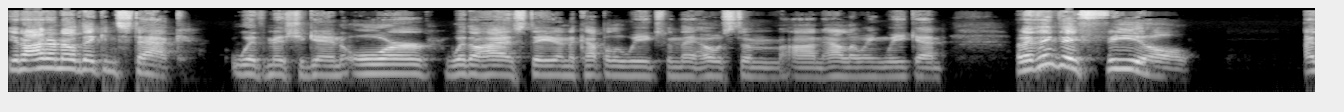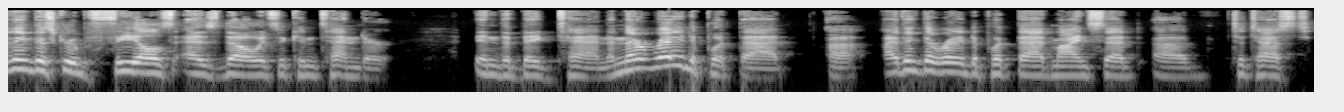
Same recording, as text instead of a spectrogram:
you know, I don't know if they can stack with Michigan or with Ohio State in a couple of weeks when they host them on Halloween weekend. But I think they feel I think this group feels as though it's a contender in the Big Ten, and they're ready to put that. Uh, I think they're ready to put that mindset uh, to test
